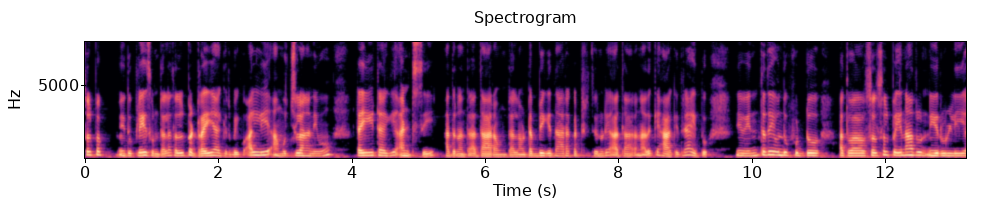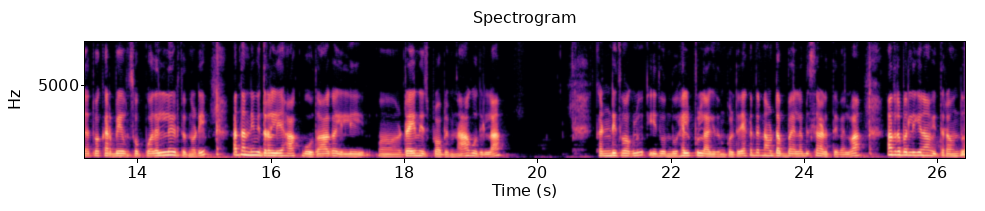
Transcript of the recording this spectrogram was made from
ಸ್ವಲ್ಪ ಇದು ಪ್ಲೇಸ್ ಉಂಟಲ್ಲ, ಸ್ವಲ್ಪ ಡ್ರೈ ಆಗಿರಬೇಕು. ಅಲ್ಲಿ ಆ ಮುಚ್ಚಳನ ನೀವು ಟೈಟಾಗಿ ಅಂಟಿಸಿ, ಅದರ ನಂತರ ಆ ದಾರ ಉಂಟಲ್ಲ ನಾವು ಡಬ್ಬಿಗೆ ದಾರ ಕಟ್ಟಿರ್ತೀವಿ ನೋಡಿ, ಆ ದಾರನ ಅದಕ್ಕೆ ಹಾಕಿದರೆ ಆಯಿತು. ನೀವು ಎಂಥದೇ ಒಂದು ಫುಡ್ಡು ಅಥವಾ ಸ್ವಲ್ಪ ಸ್ವಲ್ಪ ಏನಾದರೂ ನೀರುಳ್ಳಿ ಅಥವಾ ಕರ್ಬೇವಿನ ಸೊಪ್ಪು ಅದೆಲ್ಲ ಇರ್ತದೆ ನೋಡಿ, ಅದನ್ನು ನೀವು ಇದರಲ್ಲಿ ಹಾಕ್ಬೋದು. ಆಗ ಇಲ್ಲಿ ಡ್ರೈನೇಜ್ ಪ್ರಾಬ್ಲಮ್ ಆಗೋದಿಲ್ಲ. ಖಂಡಿತವಾಗ್ಲೂ ಇದೊಂದು ಹೆಲ್ಪ್ಫುಲ್ ಆಗಿದೆ ಅಂದ್ಕೊಳ್ತೀರಿ ಯಾಕಂದರೆ ನಾವು ಡಬ್ಬ ಎಲ್ಲ ಬಿಸಾಡ್ತೇವೆ ಅಲ್ವಾ? ಅದರ ಬದಲಿಗೆ ನಾವು ಈ ಥರ ಒಂದು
